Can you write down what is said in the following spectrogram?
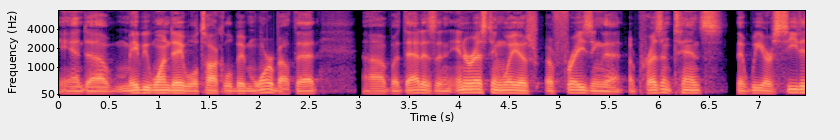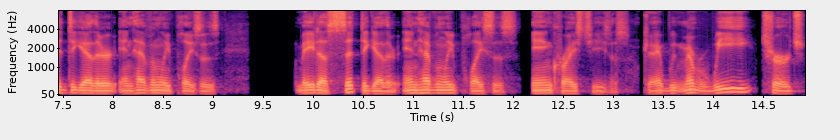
And uh, maybe one day we'll talk a little bit more about that. Uh, but that is an interesting way of, of phrasing that a present tense that we are seated together in heavenly places made us sit together in heavenly places in Christ Jesus. Okay, we, remember, we, church,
